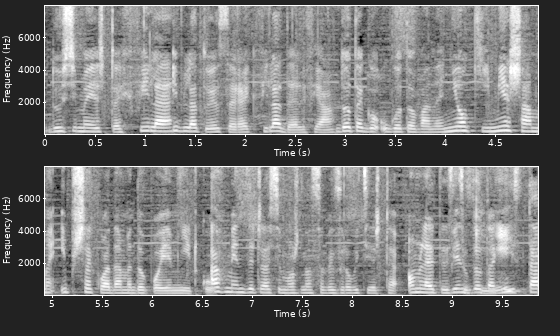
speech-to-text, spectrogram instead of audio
dusimy jeszcze chwilę i wlatuje serek Philadelphia. Do tego ugotowane gnocchi mieszamy i przekładamy do pojemniczków. A w międzyczasie można sobie zrobić jeszcze omlety z Więc do cukinii. takiej starczy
